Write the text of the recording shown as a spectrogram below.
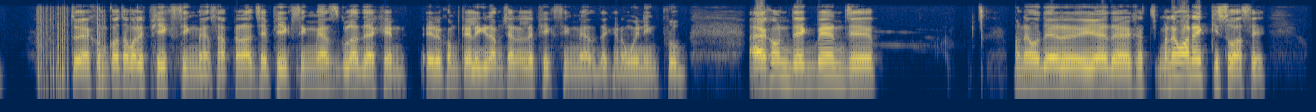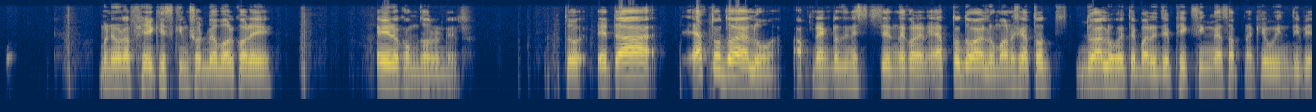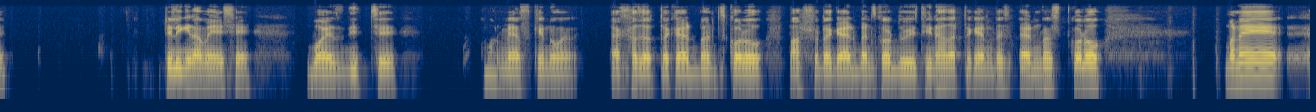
তো এখন কথা বলি ফিক্সিং ম্যাচ আপনারা যে ফিক্সিং ম্যাচগুলো দেখেন, এরকম টেলিগ্রাম চ্যানেলে ফিক্সিং ম্যাচ দেখেন উইনিং প্রুফ এখন দেখবেন যে মানে ওদের ইয়ে দেখাচ্ছে মানে অনেক কিছু আছে। মানে ওরা ফেক স্ক্রিনশট ব্যবহার করে, এইরকম ধরনের। তো এটা এত দয়ালু, আপনি একটা জিনিস চিন্তা করেন, এত দয়ালু, মানুষ এত দয়ালু হতে পারে যে ফিক্সিং ম্যাচ আপনাকে উইন দিবে। টেলিগ্রামে এসে ভয়েস দিচ্ছে, আমার ম্যাচ কেন এক হাজার টাকা অ্যাডভান্স করো, পাঁচশো টাকা অ্যাডভান্স করো দুই তিন হাজার টাকা অ্যাডভান্স করো? মানে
